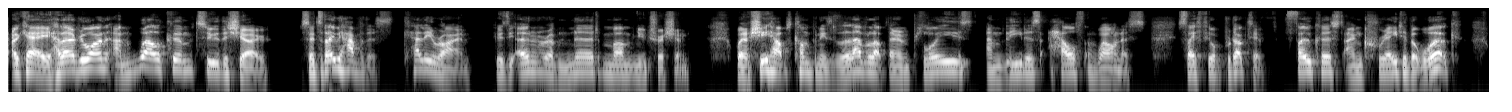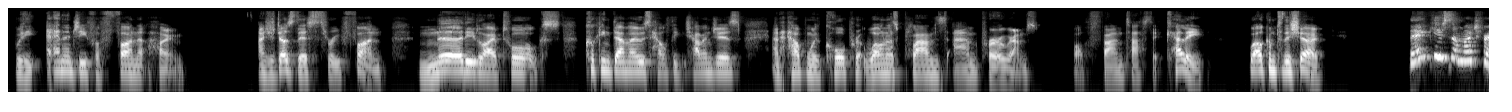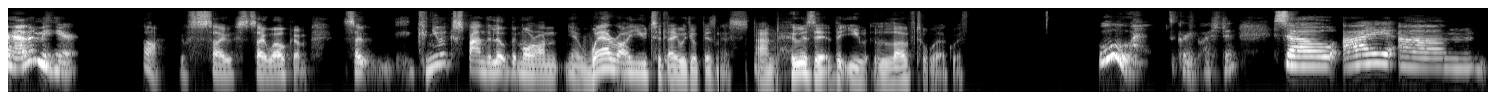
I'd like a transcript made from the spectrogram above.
Okay, hello everyone, and welcome to the show. So today we have with us Kelly Ryan, who's the owner of Nerd Mom Nutrition, where she helps companies level up their employees and leaders' health and wellness so they feel productive, focused, and creative at work with the energy for fun at home. And she does this through fun, nerdy live talks, cooking demos, healthy challenges, and helping with corporate wellness plans and programs. Well, fantastic. Kelly, welcome to the show. Thank you so much for having me here. Oh, you're so so welcome. So, can you expand a little bit more on you know where are you today with your business, and who is it that you love to work with? Ooh, that's a great question. So I um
